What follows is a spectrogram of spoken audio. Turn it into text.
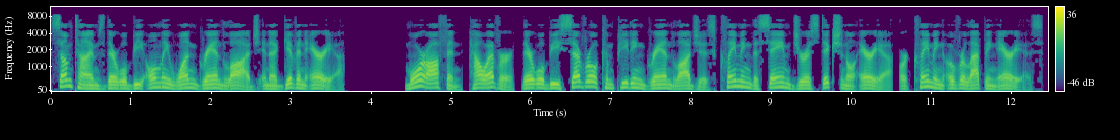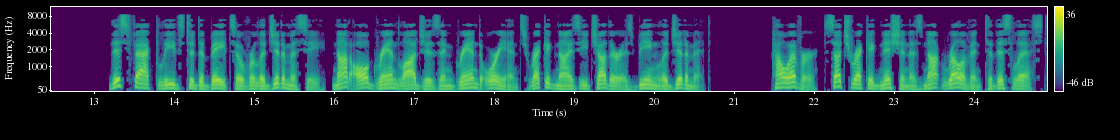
Sometimes there will be only one Grand Lodge in a given area. More often, however, there will be several competing Grand Lodges claiming the same jurisdictional area, or claiming overlapping areas. This fact leads to debates over legitimacy. Not all Grand Lodges and Grand Orients recognize each other as being legitimate. However, such recognition is not relevant to this list.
